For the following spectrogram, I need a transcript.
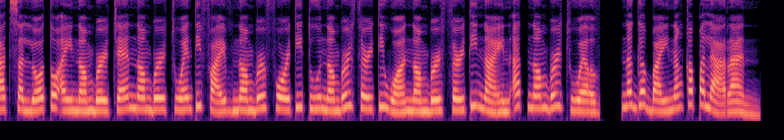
at sa loto ay number 10, number 25, number 42, number 31, number 39 at number 12, nagabay ng kapalaran.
